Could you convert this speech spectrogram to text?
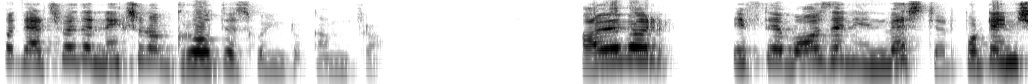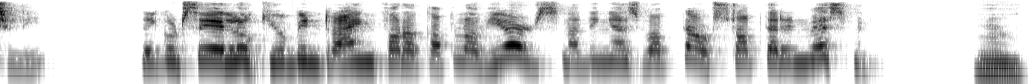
But that's where the next sort of growth is going to come from. However, if there was an investor potentially they could say, look, you've been trying for a couple of years, nothing has worked out, stop that investment. Mm.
